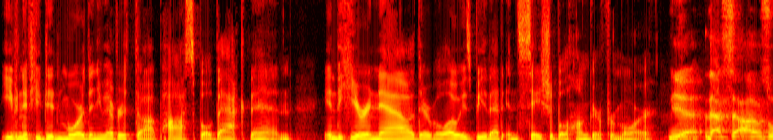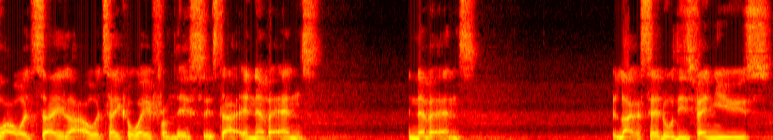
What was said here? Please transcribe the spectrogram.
even if you did more than you ever thought possible back then, in the here and now, there will always be that insatiable hunger for more. Yeah, that's that's what I would say. Like I would take away from this is that it never ends. It never ends. Like I said, all these venues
